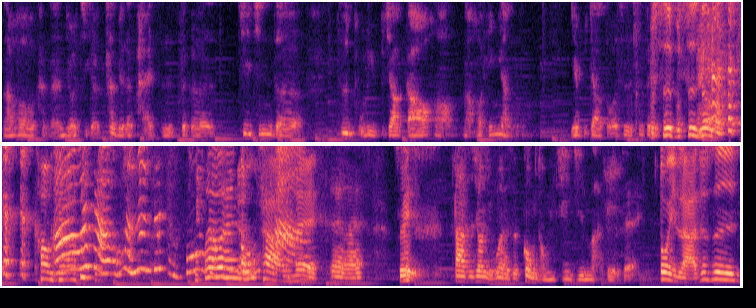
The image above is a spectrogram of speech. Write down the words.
然后可能有几个特别的牌子，这个基金的滋补率比较高哈，然后营养也比较多，是是这个。不是不是那种 靠啊，我想我很认真想说，为什我以为很么是农农场。哎来，所以大师兄你问的是共同基金嘛，对不对？对啦，就是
